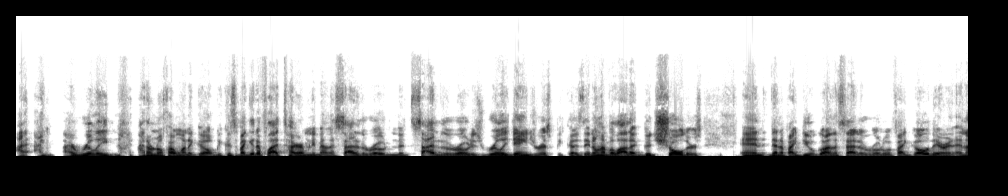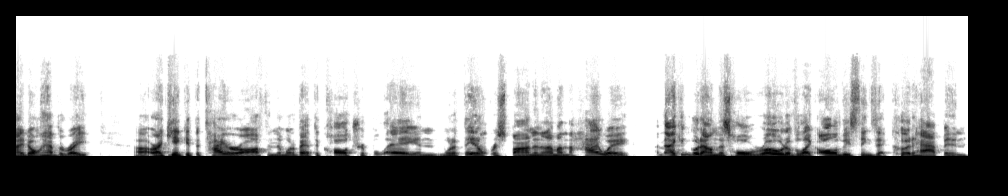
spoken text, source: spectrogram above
I, I, I really, I don't know if I want to go because if I get a flat tire, I'm going to be on the side of the road, and the side of the road is really dangerous because they don't have a lot of good shoulders. And then if I do go on the side of the road, what if I go there and, and I don't have the right, uh, or I can't get the tire off? And then what if I have to call AAA? And what if they don't respond? And I'm on the highway. I, mean, I can go down this whole road of like all of these things that could happen,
